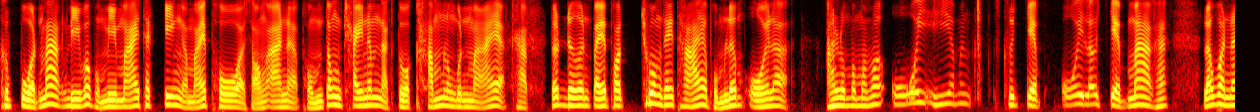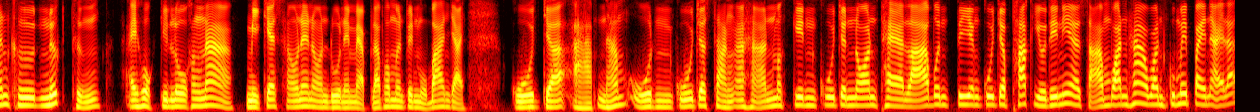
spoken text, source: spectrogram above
คือปวดมากดีว่าผมมีไม้ trekking อะไม้ pole อะสองอันอะผมต้องใช้น้ำหนักตัวค้ำลงบนไม้อะครับแล้วเดินไปพอช่วงท้ายๆอะผมเริ่มโอยแล้วอารมณ์ประมาณว่าโอ้ยเหี้ยมันคือเจ็บโอ้ยแล้วเจ็บมากฮะแล้ววันนั้นคือนึกถึงไอ้หกกิโลข้างหน้ามี guesthouse แน่นอนดูใน map แล้วเพราะมันเป็นหมู่บ้านใหญ่ กูจะอาบน้ำอุ่น กูจะสั่งอาหารมากิน กูจะนอนแผ่หลาบนเตียง กูจะพักอยู่ที่เนี่ยสามวันห้าวันกูไม่ไปไหนละ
